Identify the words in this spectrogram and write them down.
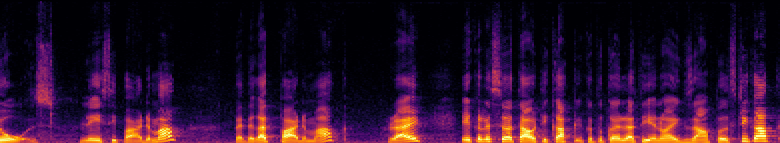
those ලේසි පාඩමක් වැදගත් පාඩමක් right ඒකට සර් තව ටිකක් එකතු කරලා තියෙනවා examples ටිකක්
